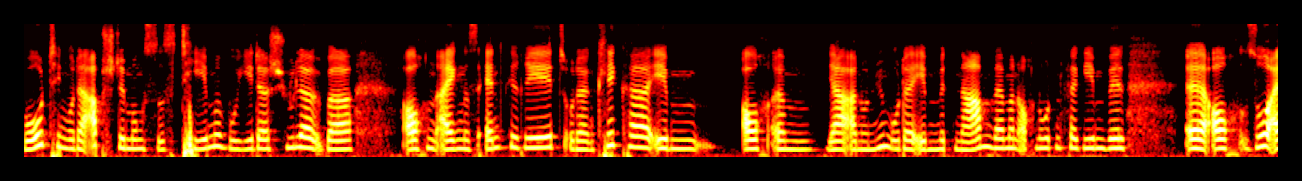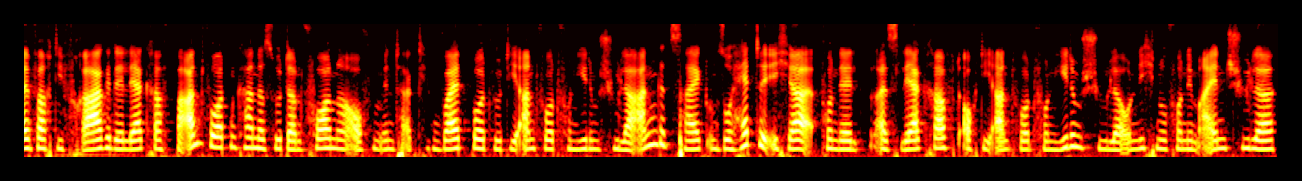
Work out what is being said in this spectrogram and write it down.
Voting- oder Abstimmungssysteme, wo jeder Schüler über auch ein eigenes Endgerät oder ein Klicker eben auch ähm, ja, anonym oder eben mit Namen, wenn man auch Noten vergeben will, äh, auch so einfach die Frage der Lehrkraft beantworten kann. Das wird dann vorne auf dem interaktiven Whiteboard wird die Antwort von jedem Schüler angezeigt und so hätte ich ja von der als Lehrkraft auch die Antwort von jedem Schüler und nicht nur von dem einen Schüler,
